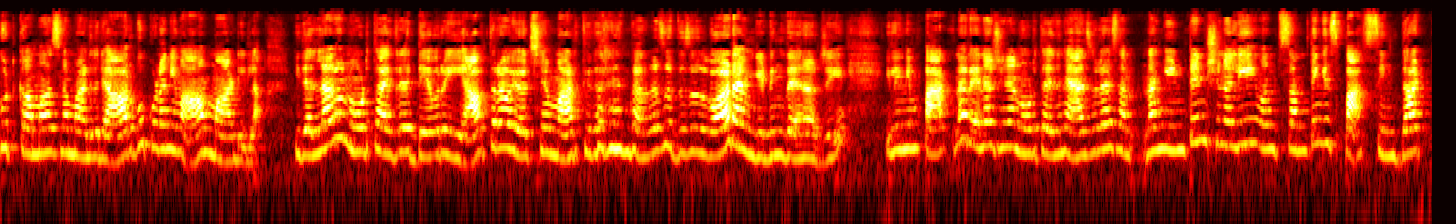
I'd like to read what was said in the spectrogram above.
ಗುಡ್ ಕಮರ್ಸ್ನ ಮಾಡಿದ್ರೆ ಯಾರಿಗೂ ಕೂಡ ನೀವು ಆ ಮಾಡಿಲ್ಲ. ಇದೆಲ್ಲಾನು ನೋಡ್ತಾ ಇದ್ರೆ ದೇವರು ಯಾವ ತರ ಯೋಚನೆ ಮಾಡ್ತಿದ್ದಾರೆ ಅಂತ ಅಂದ್ರೆ so this is what I am getting the energy ಇಲ್ಲಿ ನಿಮ್ ಪಾರ್ಟ್ನರ್ ಎನರ್ಜಿನ ನೋಡ್ತಾ ಇದ್ದೀನಿ ಆಸ್ ವೆಲ್ ಆಸ್ ನಂಗೆ ಇಂಟೆನ್ಷನಲಿ ಒಂದು ಸಮಥಿಂಗ್ ಇಸ್ ಪಾಸಿಂಗ್ ದಟ್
